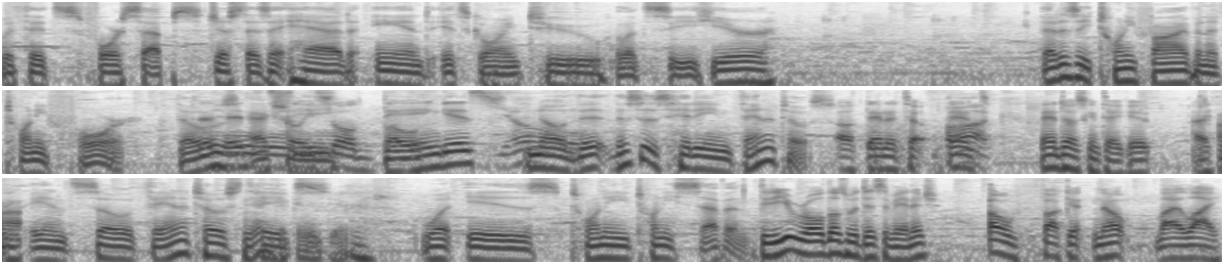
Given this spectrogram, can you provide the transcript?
with its forceps, just as it had. And it's going to, let's see here. That is a 25 and a 24. Those actually. Cecil both- Dangus. Yo. no, th- this is hitting Thanatos. Oh, Thanatos. Fuck. Thanatos can take it, I think. Uh, and so Thanatos He ain't takes any damage. what is 20, 27. Did you roll those with disadvantage? Oh, fuck it. Nope. Lie, lie.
